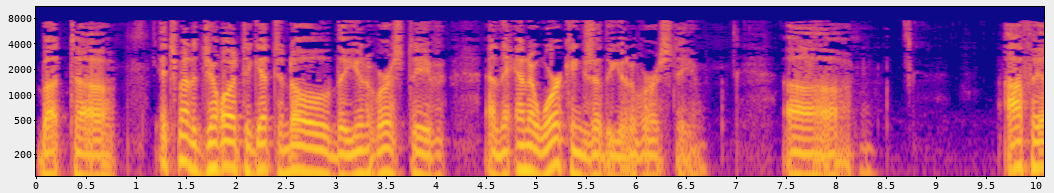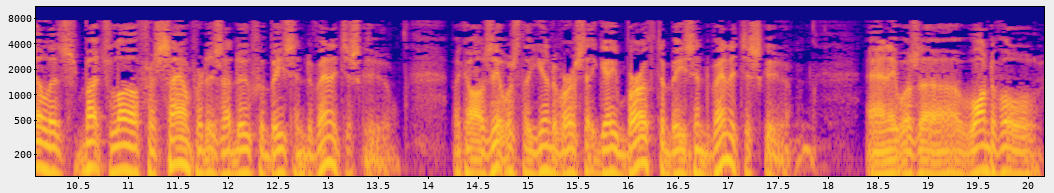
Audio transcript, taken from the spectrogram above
But uh, it's been a joy to get to know the university and the inner workings of the university. Uh, I feel as much love for Samford as I do for Beeson Divinity School because it was the university that gave birth to Beeson Divinity School. And it was a wonderful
